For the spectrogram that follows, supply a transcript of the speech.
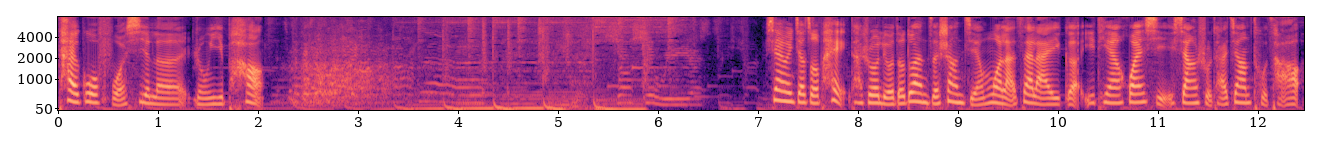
太过佛系了容易胖。下一位叫做佩，他说留的段子上节目了，再来一个。一天欢喜向薯条酱吐槽，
